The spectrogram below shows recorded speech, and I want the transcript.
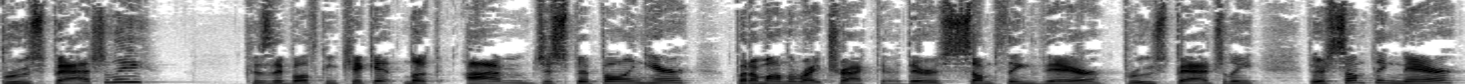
Bruce Badgley? Because they both can kick it. Look, I'm just spitballing here, but I'm on the right track there. There's something there, Bruce Badgley. There's something there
